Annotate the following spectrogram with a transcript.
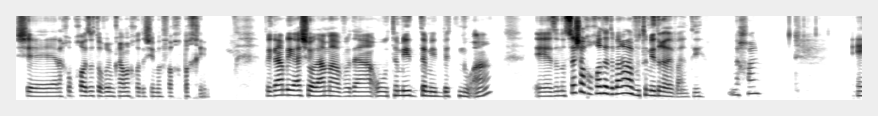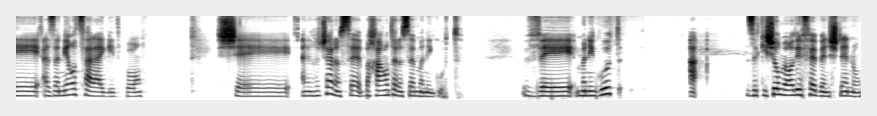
שאנחנו בכל זאת עוברים כמה חודשים הפכפכים, וגם בגלל שעולם העבודה הוא תמיד תמיד בתנועה, אז הנושא שאנחנו יכולות לדבר עליו הוא תמיד רלוונטי. נכון. אה, אז אני רוצה להגיד פה, שאני חושבת שהנושא, בחרנו את הנושא מנהיגות. ומנהיגות, אה, זה קישור מאוד יפה בין שנינו,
